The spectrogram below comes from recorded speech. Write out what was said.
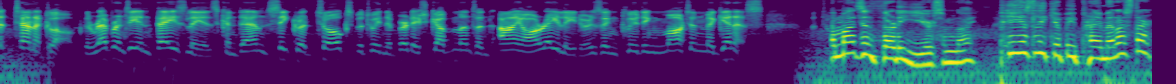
at 10 o'clock, the Reverend Ian Paisley has condemned secret talks between the British government and IRA leaders, including Martin McGuinness. Imagine 30 years from now, Paisley could be Prime Minister.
